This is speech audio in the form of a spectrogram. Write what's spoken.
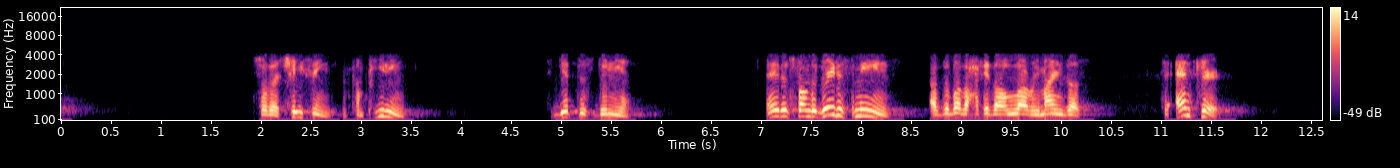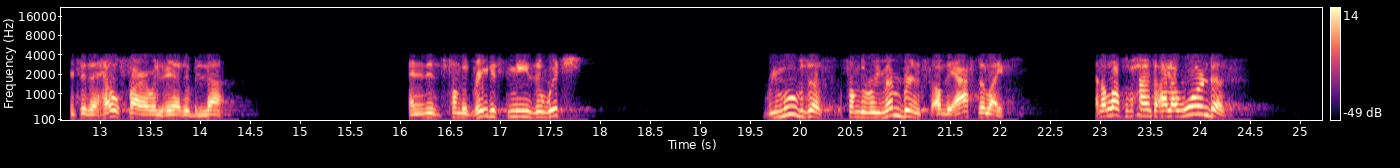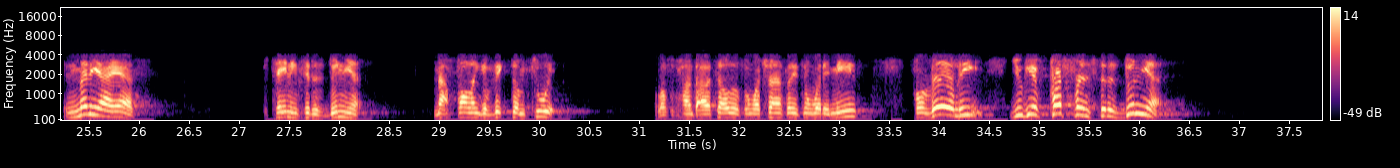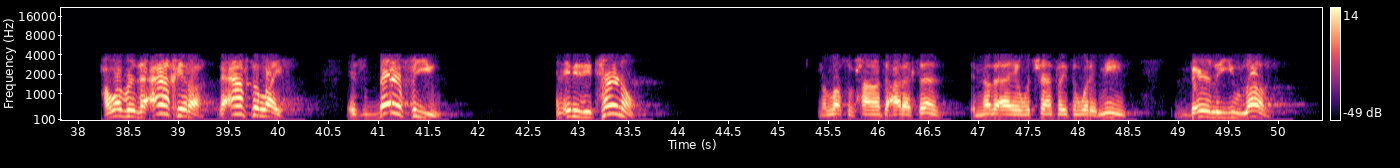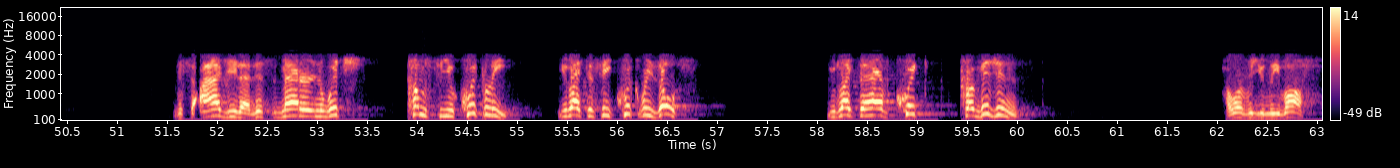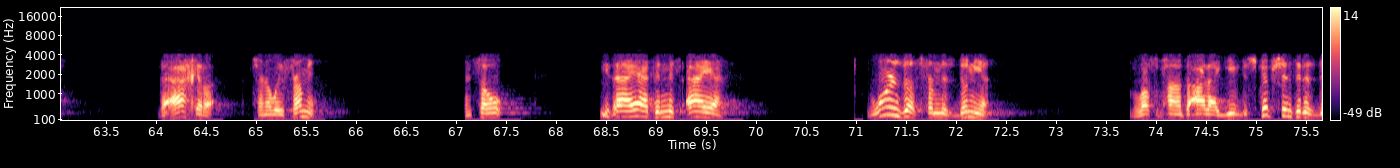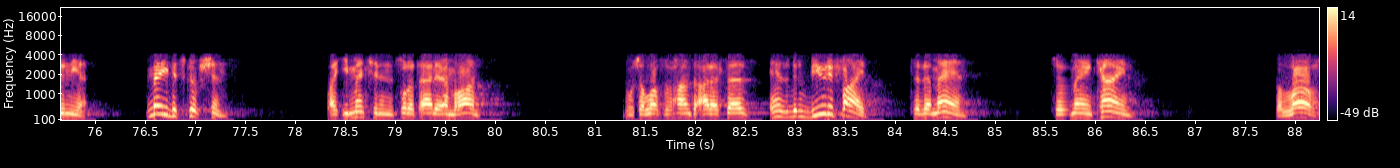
So they're chasing and competing to get this dunya. And it is from the greatest means, as the brother Hafidahullah reminds us, to enter into the hellfire, billah. And it is from the greatest means in which removes us from the remembrance of the afterlife. And Allah subhanahu wa ta'ala warned us in many ayats pertaining to this dunya, not falling a victim to it. Allah subhanahu wa ta'ala tells us in what translates and what it means. For verily, you give preference to this dunya However, the akhirah, the afterlife, is better for you. And it is eternal. And Allah subhanahu wa ta'ala says, another ayah which translates and what it means, verily you love this ajila, this matter in which comes to you quickly. You like to see quick results. You'd like to have quick provisions. However, you leave off the akhirah, turn away from it. And so, these ayat and this ayah warns us from this dunya. Allah subhanahu wa ta'ala gave description to this dunya. Many descriptions. Like he mentioned in Surah Al Imran, which Allah subhanahu wa ta'ala says, has been beautified to the man, to mankind. The love,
